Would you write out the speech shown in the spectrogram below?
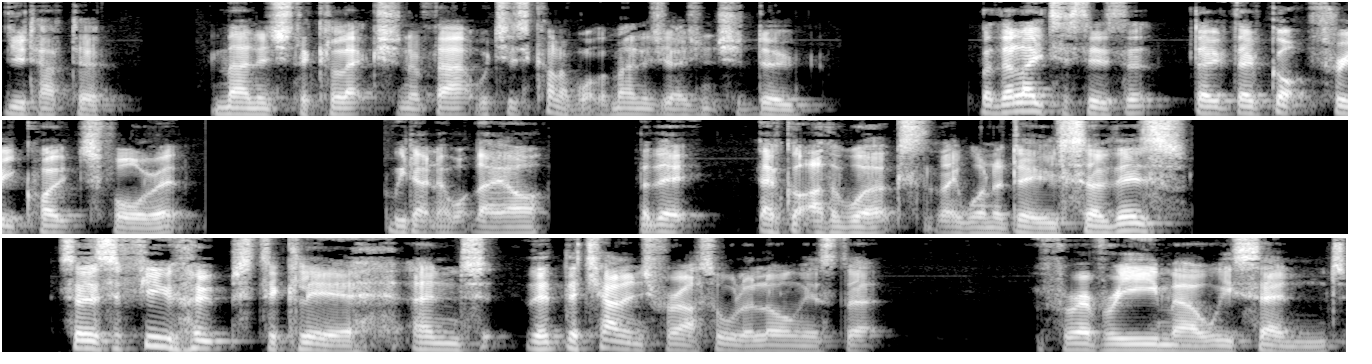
You'd have to manage the collection of that, which is kind of what the managing agent should do. But the latest is that they've they've got three quotes for it. We don't know what they are, but they they've got other works that they want to do. So there's so there's a few hoops to clear, and the the challenge for us all along is that for every email we send,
